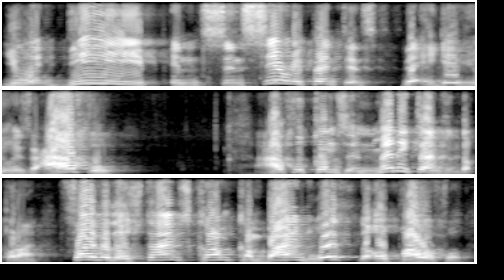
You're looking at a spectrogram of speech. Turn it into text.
you went deep in sincere repentance that He gave you His afu. Afu comes in many times in the Quran. Five of those times come combined with the all powerful.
